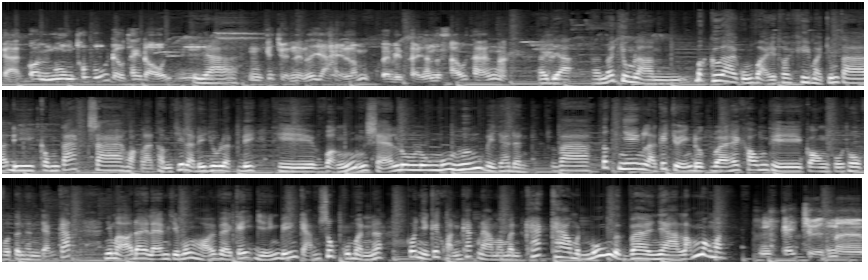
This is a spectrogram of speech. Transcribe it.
cả con muôn thú đều thay đổi. Dạ. Ừ, cái chuyện này nó dài lắm tại vì thời gian nó 6 tháng mà. À, dạ. À, nói chung là bất cứ ai cũng vậy thôi khi mà chúng ta đi công tác xa hoặc là thậm chí là đi du lịch đi thì vẫn sẽ luôn luôn muốn hướng về gia đình. Và tất nhiên là cái chuyện được về hay không thì còn phụ thuộc vào tình hình giãn cách. Nhưng mà ở đây là em chỉ muốn hỏi về cái diễn biến cảm xúc của mình á. Có những cái khoảnh khắc nào mà mình khát khao mình muốn được về nhà lắm không anh cái chuyện mà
